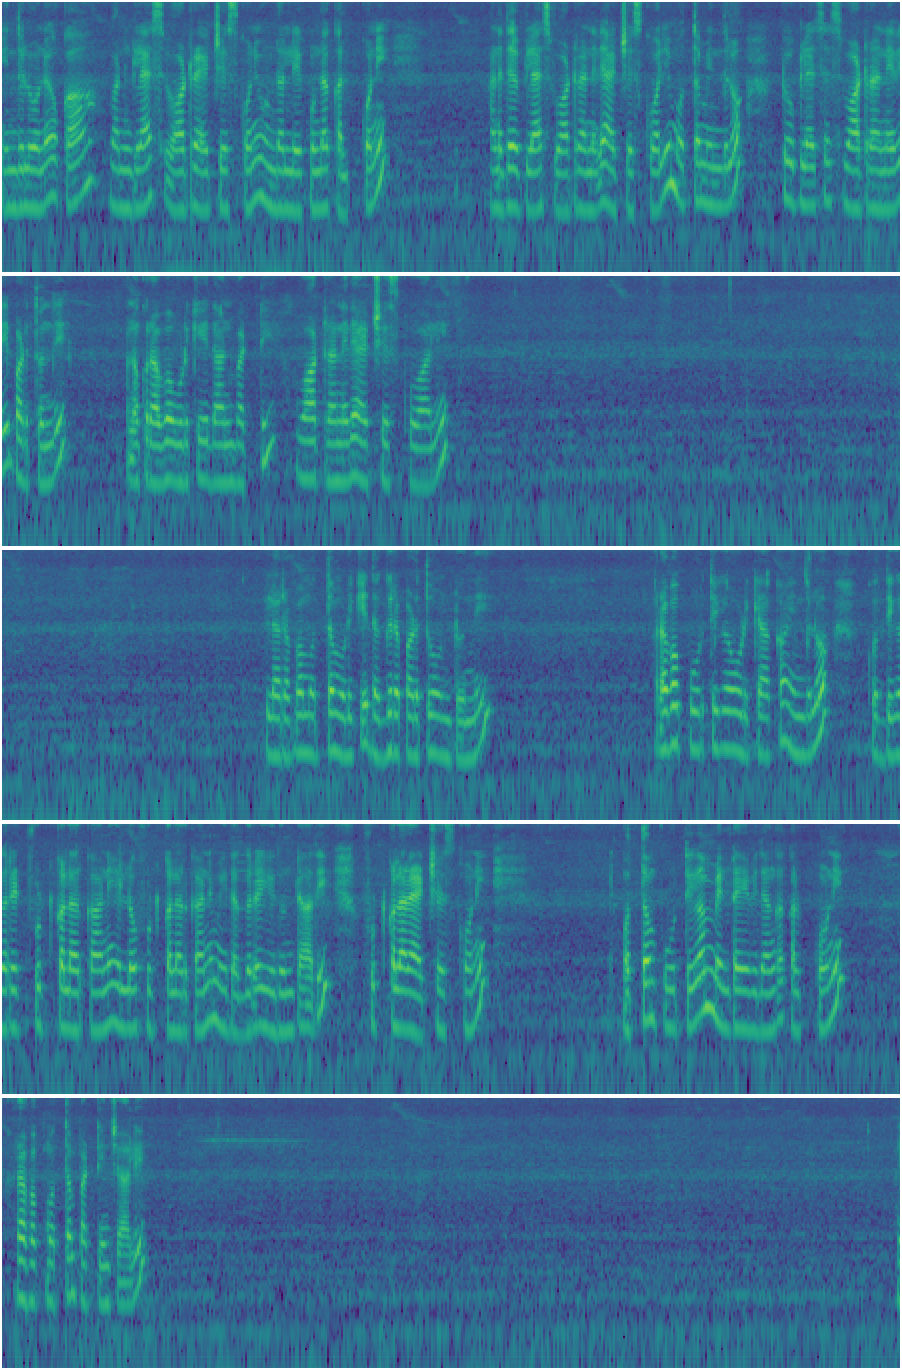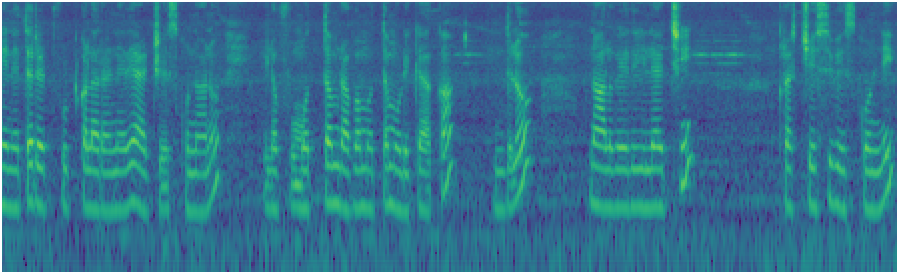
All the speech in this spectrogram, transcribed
ఇందులోనే ఒక వన్ గ్లాస్ వాటర్ యాడ్ చేసుకొని ఉండలు లేకుండా కలుపుకొని అనదర్ గ్లాస్ వాటర్ అనేది యాడ్ చేసుకోవాలి. మొత్తం ఇందులో టూ గ్లాసెస్ వాటర్ అనేది పడుతుంది. మనకు రవ్వ ఉడికే దాన్ని బట్టి వాటర్ అనేది యాడ్ చేసుకోవాలి. ఇలా రవ్వ మొత్తం ఉడికి దగ్గర పడుతూ ఉంటుంది. రవ్వ పూర్తిగా ఉడికాక ఇందులో కొద్దిగా రెడ్ ఫుడ్ కలర్ కానీ ఎల్లో ఫుడ్ కలర్ కానీ మీ దగ్గర ఏది ఉంటే అది ఫుడ్ కలర్ యాడ్ చేసుకొని మొత్తం పూర్తిగా మెల్ట్ అయ్యే విధంగా కలుపుకొని రవ్వకు మొత్తం పట్టించాలి. నేనైతే రెడ్ ఫుడ్ కలర్ అనేది యాడ్ చేసుకున్నాను. ఇలా మొత్తం రవ్వ మొత్తం ఉడికాక ఇందులో నాలుగైదు ఇలాచి క్రష్ చేసి వేసుకోండి.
